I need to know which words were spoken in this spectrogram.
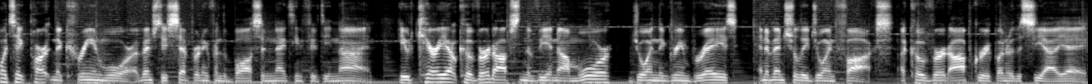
would take part in the Korean War, eventually separating from the boss in 1959. He would carry out covert ops in the Vietnam War, join the Green Berets, and eventually join Fox, a covert op group under the CIA.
